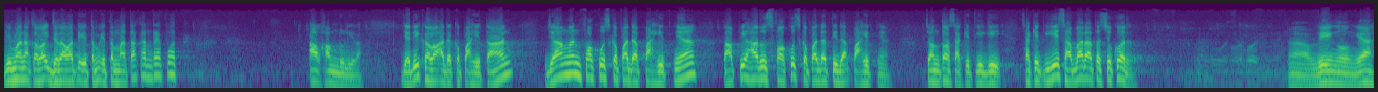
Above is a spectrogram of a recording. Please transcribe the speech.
Gimana kalau jerawat di hitam-hitam mata kan repot. Alhamdulillah. Jadi kalau ada kepahitan, jangan fokus kepada pahitnya, tapi harus fokus kepada tidak pahitnya. Contoh sakit gigi. Sakit gigi sabar atau syukur? Nah, bingung ya.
